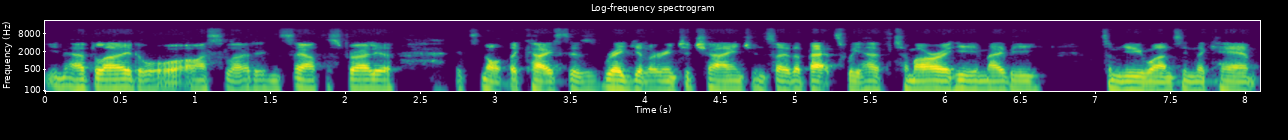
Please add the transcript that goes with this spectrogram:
in Adelaide or isolated in South Australia. It's not the case. There's regular interchange. And so the bats we have tomorrow here, maybe some new ones in the camp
